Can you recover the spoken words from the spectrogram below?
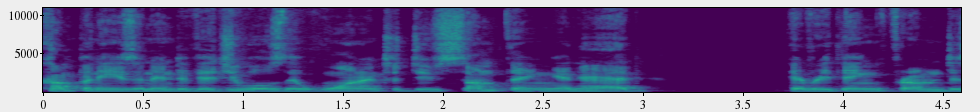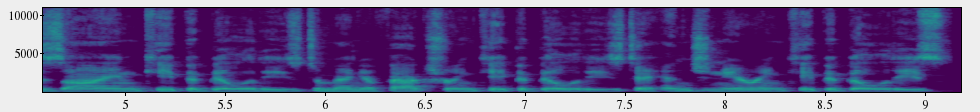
companies and individuals that wanted to do something and had everything from design capabilities to manufacturing capabilities to engineering capabilities.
